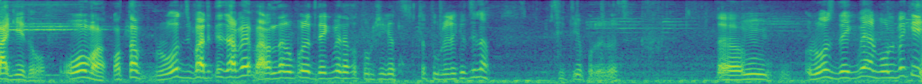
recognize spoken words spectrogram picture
লাগিয়ে দেবো। ও মা, কত রোজ বাড়িতে যাবে, বারান্দার উপরে দেখবে, দেখো তুলসী গাছটা তুলে রেখেছিলাম, ছিটিয়ে পড়ে রয়েছে। তা রোজ দেখবে আর বলবে কি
